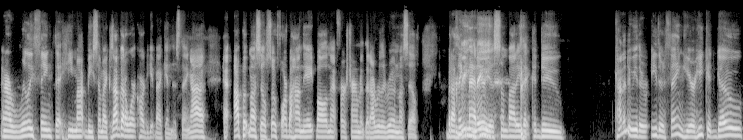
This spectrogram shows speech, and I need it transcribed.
and I really think that he might be somebody because I've got to work hard to get back in this thing. I I put myself so far behind the eight ball in that first tournament that I really ruined myself. But I You're think Matt. Is somebody that could do kind of do either either thing here. He could go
